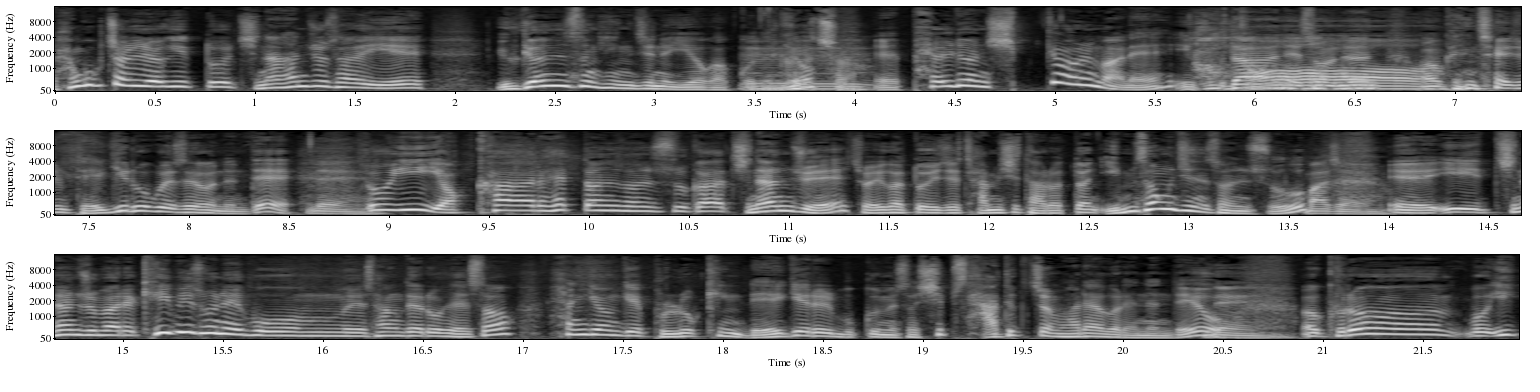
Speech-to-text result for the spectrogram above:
한국전력이 또 지난 한 주 사이에 6연승 행진을 이어갔거든요. 음, 그렇죠. 예, 8년 10개월 만에 이 구단에서는 어. 굉장히 좀 대기록을 세웠는데 네. 또이 역할을 했던 선수가 지난주에 저희가 또 이제 잠시 다뤘던 임성진 선수. 맞아요. 예, 이 지난 주말에 KB 손해보험을 상대로 해서 한 경기에 블로킹 4개를 묶으면서 14득점 활약을 했는데요. 네. 어, 그런 뭐이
